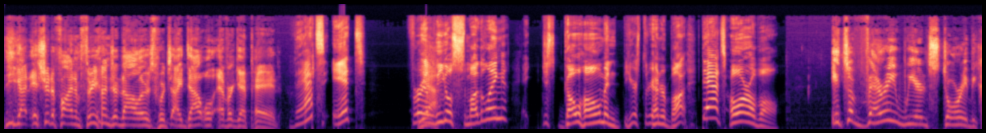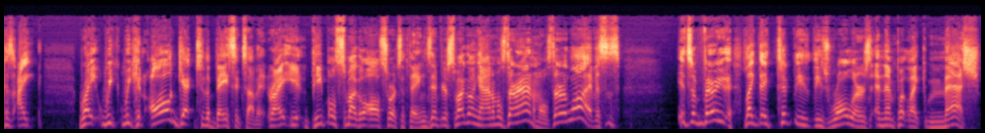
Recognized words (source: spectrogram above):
He got issued a fine of $300, which I doubt will ever get paid. That's it for Yeah. illegal smuggling. Just go home and here's three hundred bucks. That's horrible. It's a very weird story because I, right, we, we can all get to the basics of it, right? You, people smuggle all sorts of things. And If you're smuggling animals, they're animals, they're alive. This is, It's a very like they took these these rollers and then put like mesh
